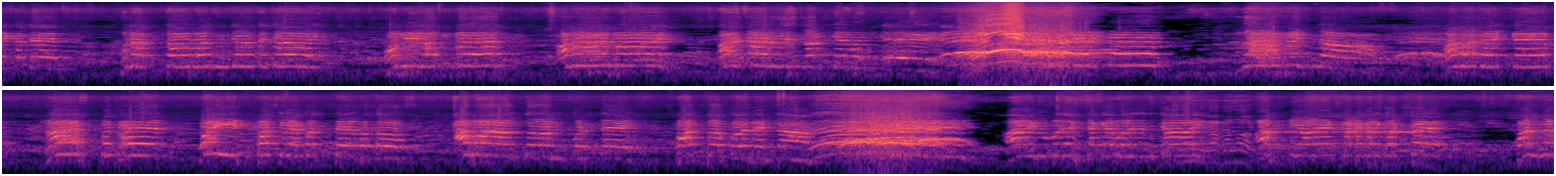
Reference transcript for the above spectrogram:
সরকারের কাছে চাই। অবিলম্বে আমার ভাই আজহারুল ইসলামকে মুক্তি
